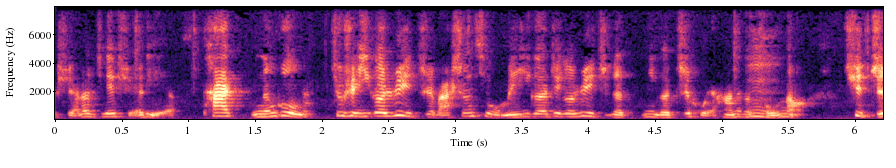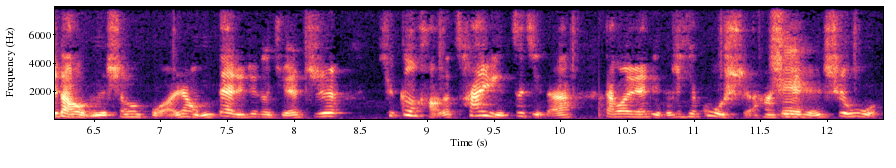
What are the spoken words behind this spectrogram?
学了这些学历，他能够就是一个睿智吧，升起我们一个这个睿智的那个智慧哈，那个头脑。去指导我们的生活，让我们带着这个觉知，去更好的参与自己的大观园里的这些故事哈，这些人事物，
